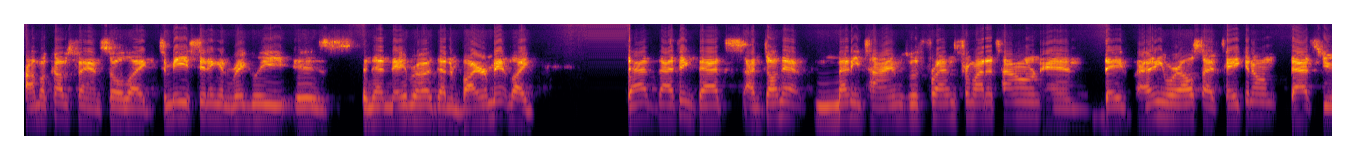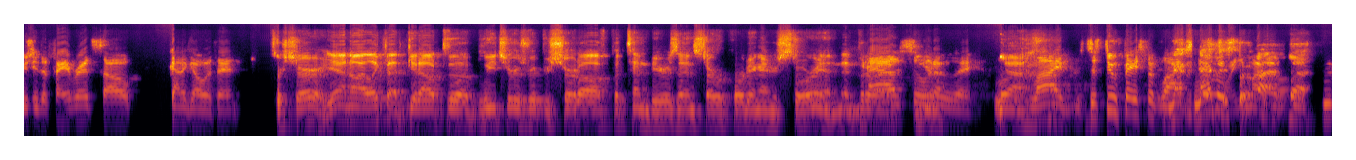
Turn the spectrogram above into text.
I'm a Cubs fan, so like to me, sitting in Wrigley is in that neighborhood, that environment, like that. I think that's I've done that many times with friends from out of town, and they anywhere else I've taken them, that's usually the favorite. So got to go with it. For sure. Yeah, no, I like that. Get out to the bleachers, rip your shirt off, put 10 beers in, start recording on your story and, and put it Absolutely. Right yeah. Live. Just do Facebook Live. Not, not just yeah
